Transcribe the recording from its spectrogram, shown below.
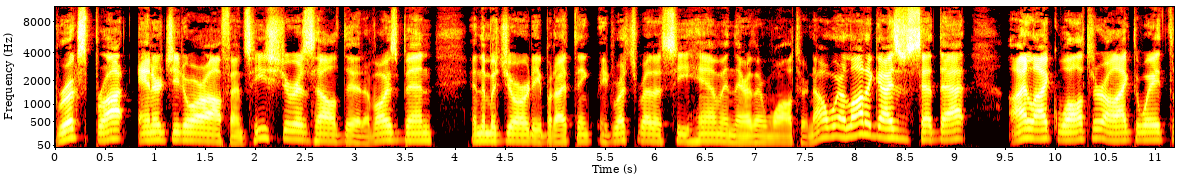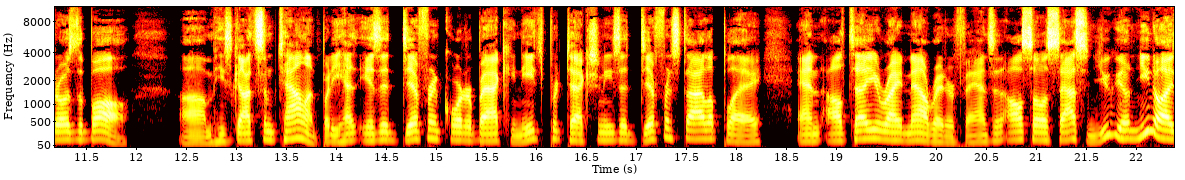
Brooks brought energy to our offense. He sure as hell did. I've always been in the majority, but I think he'd much rather see him in there than Walter. Now, a lot of guys have said that. I like Walter. I like the way he throws the ball. Um, he's got some talent, but he has is a different quarterback. He needs protection. He's a different style of play. And I'll tell you right now, Raider fans, and also Assassin, you you know I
